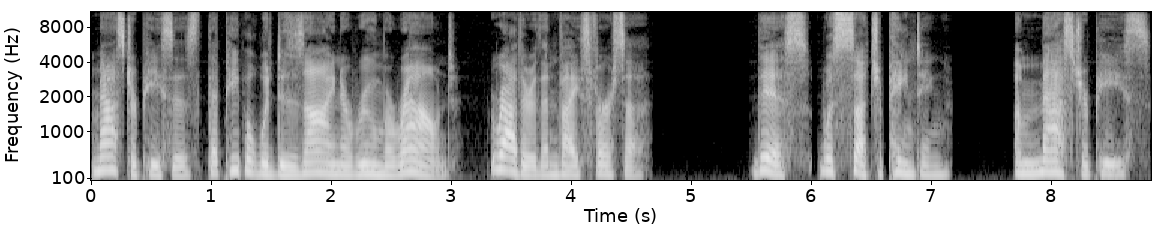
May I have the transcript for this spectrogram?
masterpieces that people would design a room around, rather than vice versa. This was such a painting, a masterpiece.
